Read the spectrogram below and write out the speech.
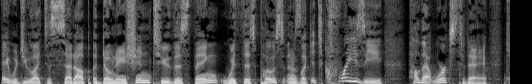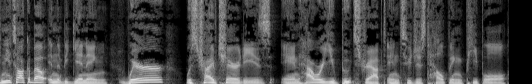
Hey, would you like to set up a donation to this thing with this post? And I was like, It's crazy how that works today. Can you talk about in the beginning, where was Chive Charities and how are you bootstrapped into just helping people?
